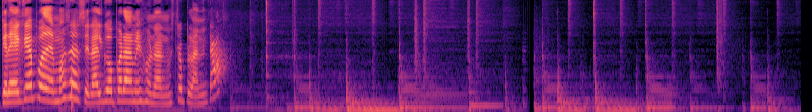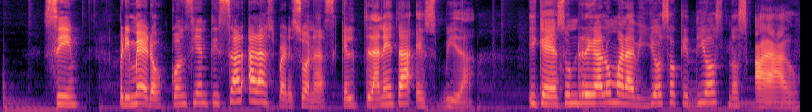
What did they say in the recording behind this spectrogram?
¿Cree que podemos hacer algo para mejorar nuestro planeta? Sí, primero, concientizar a las personas que el planeta es vida y que es un regalo maravilloso que Dios nos ha dado.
